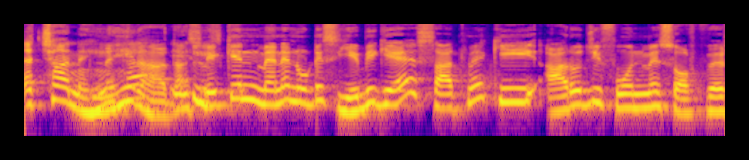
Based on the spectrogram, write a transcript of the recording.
अच्छा नहीं नहीं था। रहा था। लेकिन मैंने नोटिस ये भी किया है साथ में कि आर फ़ोन में सॉफ्टवेयर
